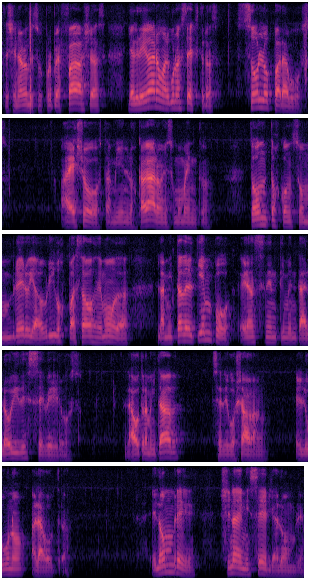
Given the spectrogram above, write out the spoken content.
se llenaron de sus propias fallas y agregaron algunas extras, solo para vos. A ellos también los cagaron en su momento. Tontos con sombrero y abrigos pasados de moda, la mitad del tiempo eran sentimentaloides severos. La otra mitad se degollaban, el uno a la otra. El hombre llena de miseria al hombre.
